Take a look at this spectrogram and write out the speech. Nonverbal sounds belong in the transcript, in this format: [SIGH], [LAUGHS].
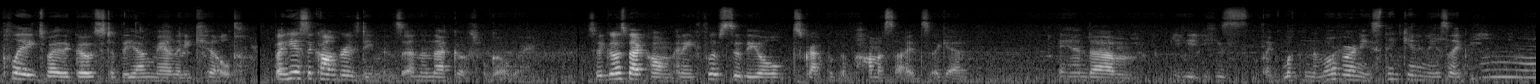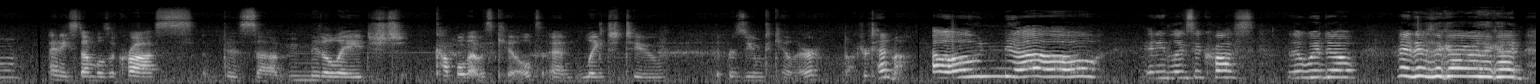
plagued by the ghost of the young man that he killed. But he has to conquer his demons, and then that ghost will go away. So he goes back home and he flips through the old scrapbook of homicides again. And um, he, he's like looking them over and he's thinking and he's like, mm. and he stumbles across this uh, middle aged couple that was killed and linked to the presumed killer, Dr. Tenma. Oh no! And he looks across the window and there's a guy with a gun.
